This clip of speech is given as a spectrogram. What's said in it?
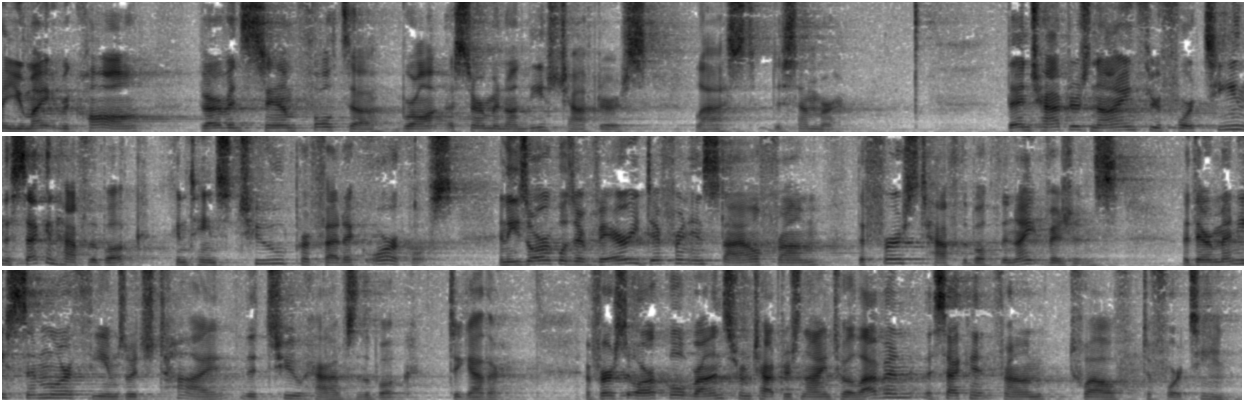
You might recall Reverend Sam Folta brought a sermon on these chapters last December. Then, chapters 9 through 14, the second half of the book, contains two prophetic oracles. And these oracles are very different in style from the first half of the book, the night visions. But there are many similar themes which tie the two halves of the book together. The first oracle runs from chapters 9 to 11, the second from 12 to 14.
